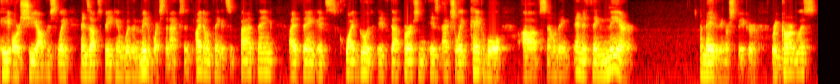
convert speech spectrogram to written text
he or she obviously ends up speaking with a Midwestern accent. I don't think it's a bad thing. I think it's quite good if that person is actually capable of sounding anything near a native English speaker, regardless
